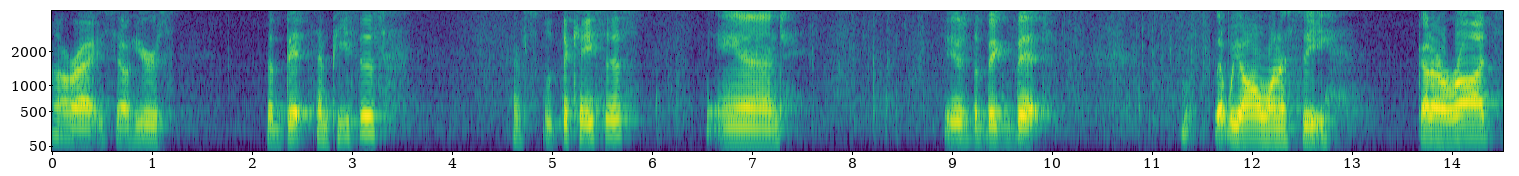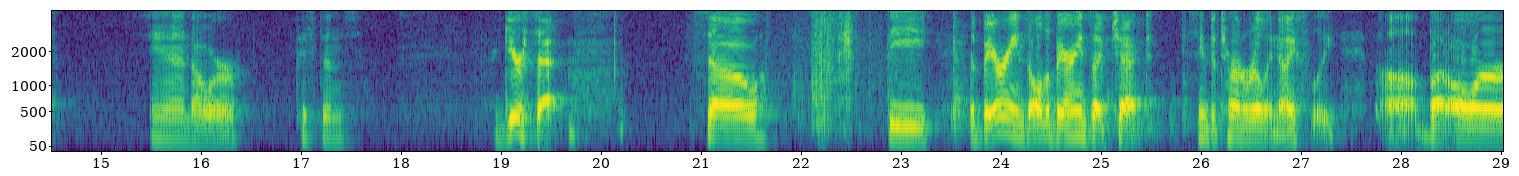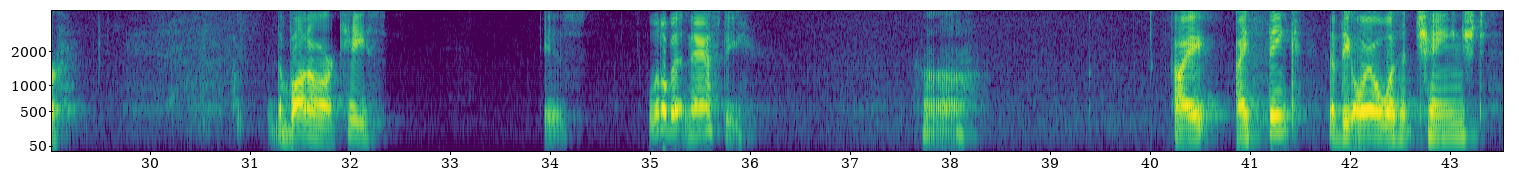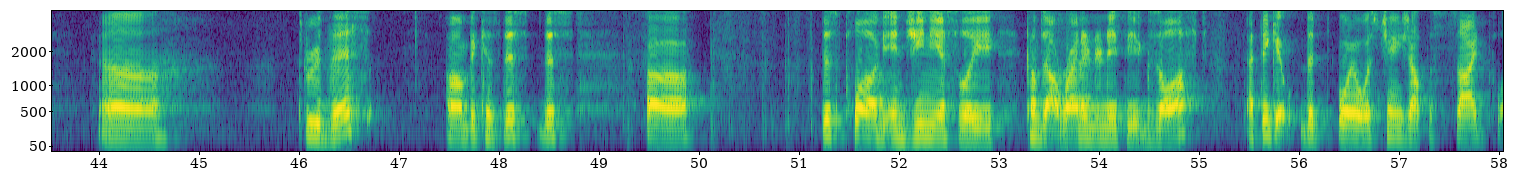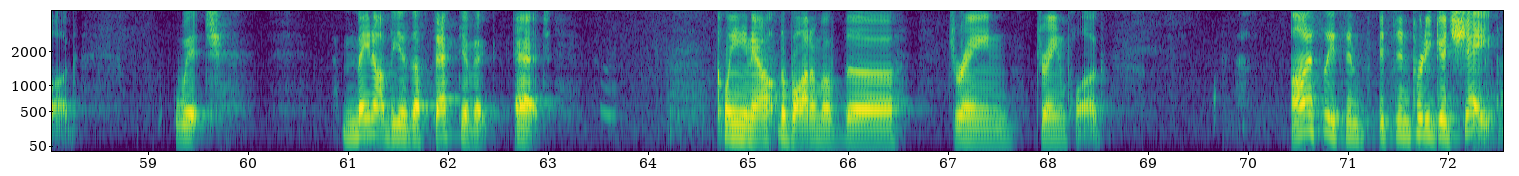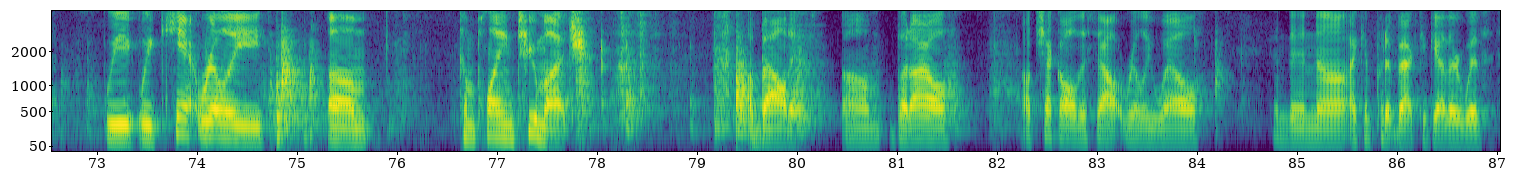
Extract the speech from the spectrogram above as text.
All right, so here's the bits and pieces. I've split the cases and here's the big bit that we all want to see. Got our rods and our pistons gear set. So the the bearings, all the bearings I've checked seem to turn really nicely. Uh, but our the bottom of our case is a little bit nasty. Uh, I I think that the oil wasn't changed uh, through this um, because this this uh, this plug ingeniously comes out right underneath the exhaust. I think it the oil was changed out the side plug, which may not be as effective at, at cleaning out the bottom of the drain drain plug. Honestly, it's in it's in pretty good shape. We we can't really um, complain too much about it, um, but I'll I'll check all this out really well, and then uh, I can put it back together with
